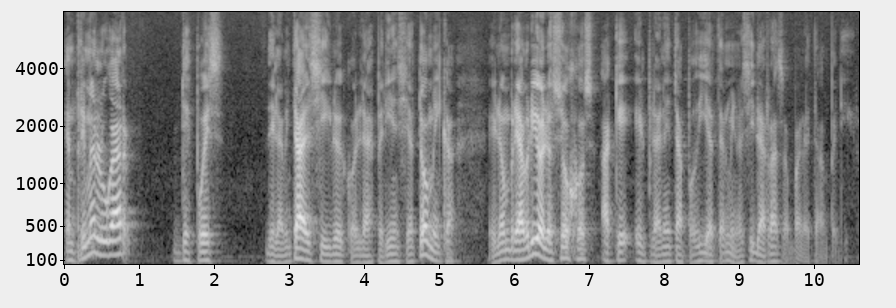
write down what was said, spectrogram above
En primer lugar, después de la mitad del siglo y con la experiencia atómica, el hombre abrió los ojos a que el planeta podía terminar, así la raza humana estaba en peligro.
